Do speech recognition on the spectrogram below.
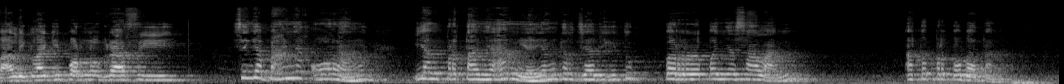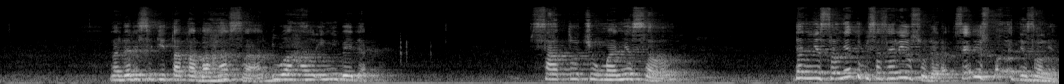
balik lagi pornografi. Sehingga banyak orang yang pertanyaannya yang terjadi itu per penyesalan atau pertobatan. Nah dari segi tata bahasa dua hal ini beda. Satu cuma nyesel dan nyeselnya itu bisa serius saudara, serius banget nyeselnya.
